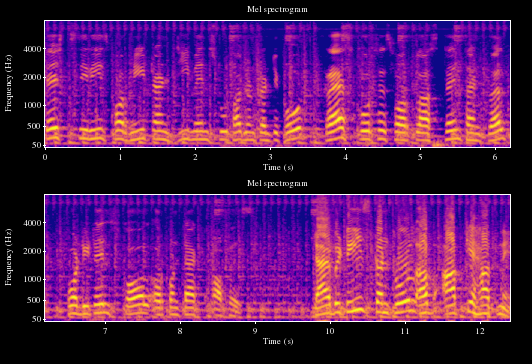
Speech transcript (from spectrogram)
Test series for NEET and JEE Mains 2024 crash courses for class 10th and 12th for details call और कॉन्टैक्ट ऑफ़िस। डायबिटीज़ कंट्रोल अब आपके हाथ में।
